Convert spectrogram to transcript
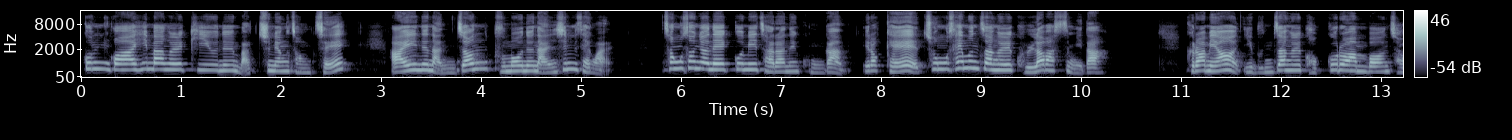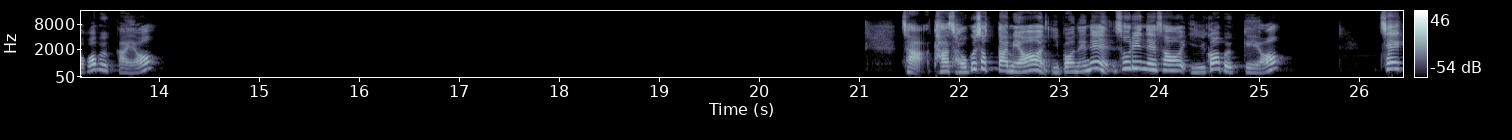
꿈과 희망을 키우는 맞춤형 정책, 아이는 안전, 부모는 안심 생활, 청소년의 꿈이 자라는 공간, 이렇게 총세 문장을 골라봤습니다. 그러면 이 문장을 거꾸로 한번 적어볼까요? 자, 다 적으셨다면 이번에는 소리내서 읽어볼게요. 책,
